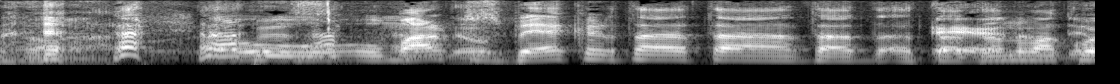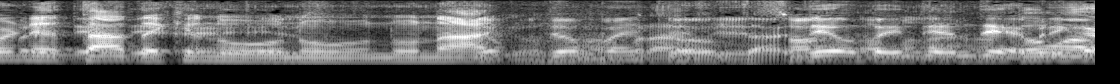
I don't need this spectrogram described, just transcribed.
Vamos lá. O, o Marcos Não. Becker tá, tá, tá, tá É, dando uma deu cornetada aqui no, no, no Nagel. Deu pra Um entender. Tá, Só- Deu lá. entender. Um Obrigado,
